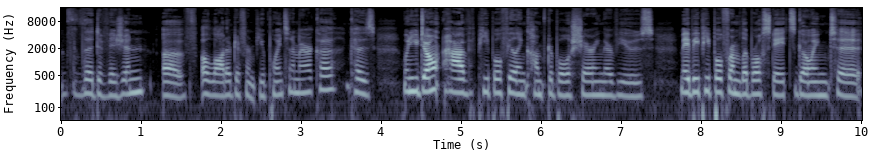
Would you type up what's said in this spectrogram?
the division of a lot of different viewpoints in America. Because when you don't have people feeling comfortable sharing their views, maybe people from liberal states going to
